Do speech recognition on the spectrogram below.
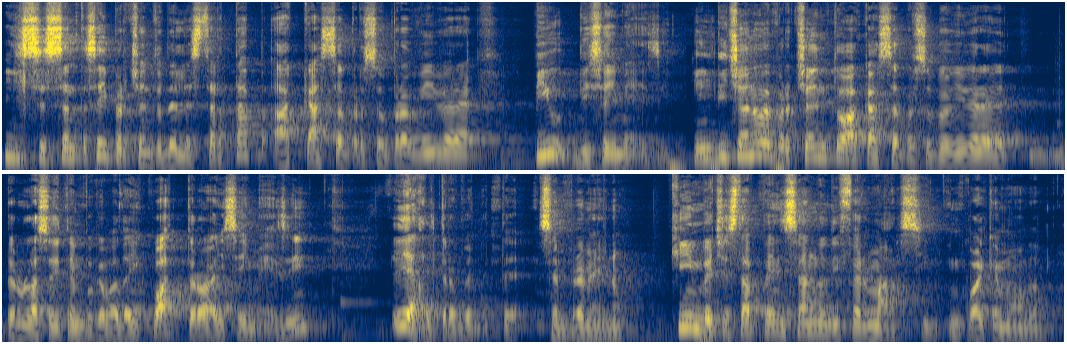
Il 66% delle startup ha cassa per sopravvivere più di 6 mesi. Il 19% ha cassa per sopravvivere per un lasso di tempo che va dai 4 ai 6 mesi, le altre ovviamente sempre meno. Chi invece sta pensando di fermarsi in qualche modo?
